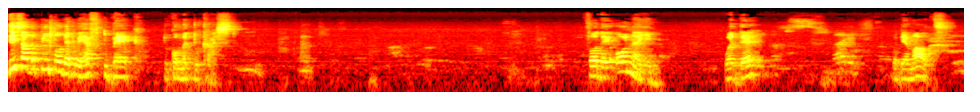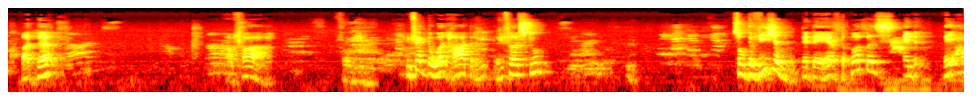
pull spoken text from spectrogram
These are the people that we have to beg to commit to Christ. For they honor Him with their, with their mouths, but the are far from Him. In fact, the word heart re- refers to so the vision that they have, the purpose, and they are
